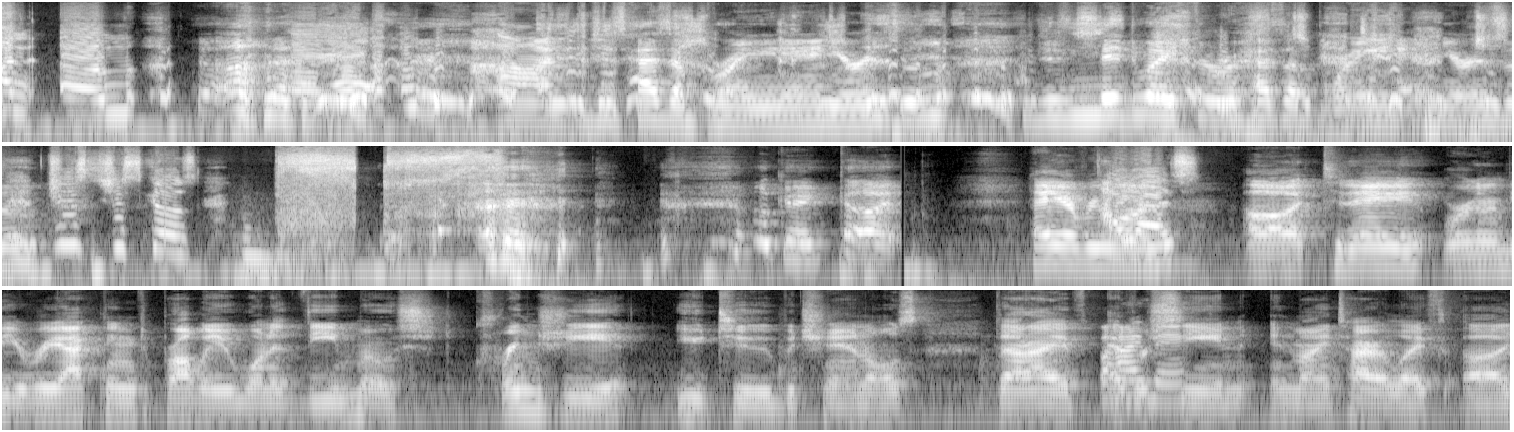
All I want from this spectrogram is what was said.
On, um, On just has a brain aneurysm. Just midway through has a brain aneurysm. just, just goes. okay, cut. Hey everyone. Hi, guys. Uh, today we're gonna be reacting to probably one of the most cringy YouTube channels that I've Behind ever me. seen in my entire life. Uh,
